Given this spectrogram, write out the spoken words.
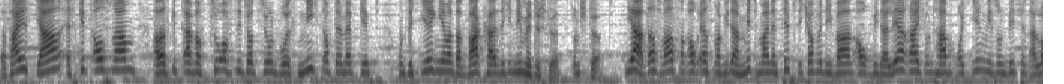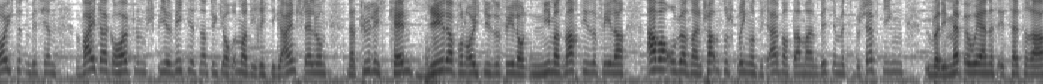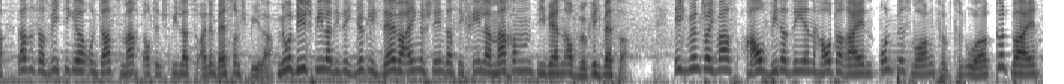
Das heißt, ja, es gibt Ausnahmen, aber es gibt einfach zu oft Situationen, wo es nichts auf der Map gibt und sich irgendjemand dann waghalsig in die Mitte stürzt und stirbt. Ja, das war's dann auch erstmal wieder mit meinen Tipps. Ich hoffe, die waren auch wieder lehrreich und haben euch irgendwie so ein bisschen erleuchtet, ein bisschen weitergeholfen im Spiel. Wichtig ist natürlich auch immer die richtige Einstellung. Natürlich kennt jeder von euch diese Fehler und niemand macht diese Fehler. Aber über seinen Schatten zu springen und sich einfach da mal ein bisschen mit zu beschäftigen, über die Map-Awareness etc., das ist das Wichtige und das macht auch den Spieler zu einem besseren Spieler. Nur die Spieler, die sich wirklich selber eingestehen, dass sie Fehler machen, die werden auch wirklich besser. Ich wünsche euch was. Auf Wiedersehen, haut da rein und bis morgen 15 Uhr. Goodbye.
